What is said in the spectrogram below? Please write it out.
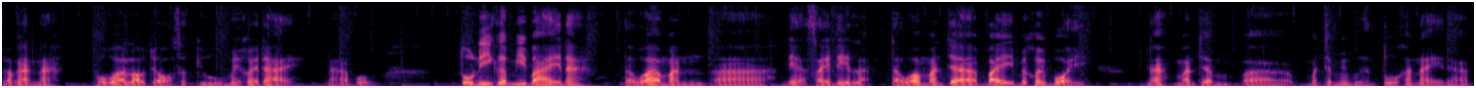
แล้วกันนะ เพราะว่าเราจะออกสกิลไม่ค่อยได้นะครับผม ตัวนี้ก็มีใบนะ แต่ว่ามัน อ่า เนี่ยไซเลนละ แต่ว่ามันจะใบไม่ค่อยบ่อยนะ มันจะ อ่า มันจะไม่เหมือนตัวข้างในนะครับ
